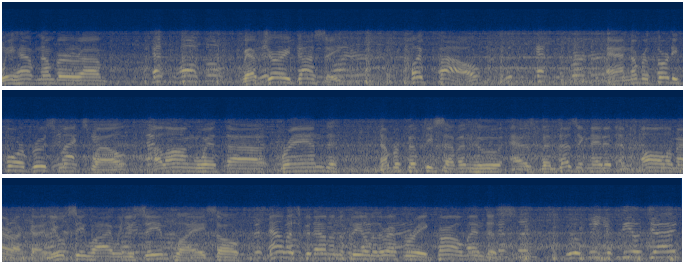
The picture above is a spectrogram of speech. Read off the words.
we have number, um, we have Jerry Dossey, Cliff Powell, and number 34, Bruce Maxwell, along with uh, Brand number 57, who has been designated an All-America. And you'll see why when you see him play. So now let's go down on the field to the referee, Carl Landis. Who will be your field judge,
